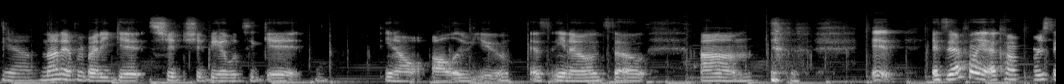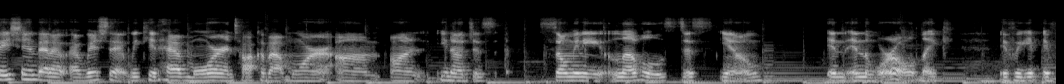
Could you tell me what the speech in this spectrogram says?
Yeah, not everybody gets should should be able to get you know all of you as you know so um it it's definitely a conversation that I, I, wish that we could have more and talk about more um on you know just so many levels just you know in in the world. Like if we get if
